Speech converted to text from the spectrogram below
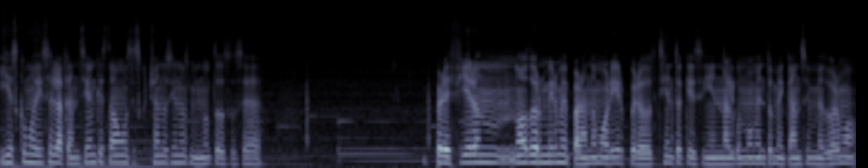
Y es como dice la canción que estábamos escuchando hace unos minutos, o sea, prefiero no dormirme para no morir, pero siento que si en algún momento me canso y me duermo,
